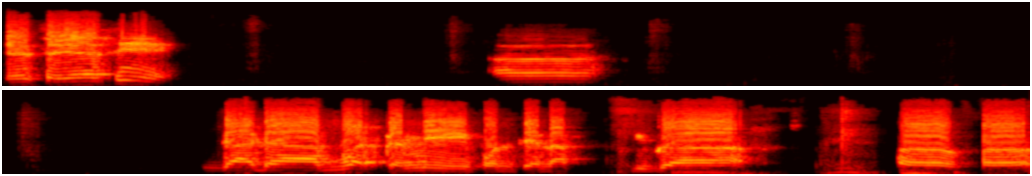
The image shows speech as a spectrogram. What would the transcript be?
Ya saya sih eh, nggak ada buat kan di Pontianak juga eh, eh,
